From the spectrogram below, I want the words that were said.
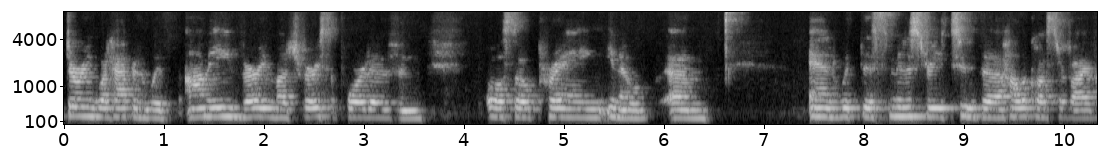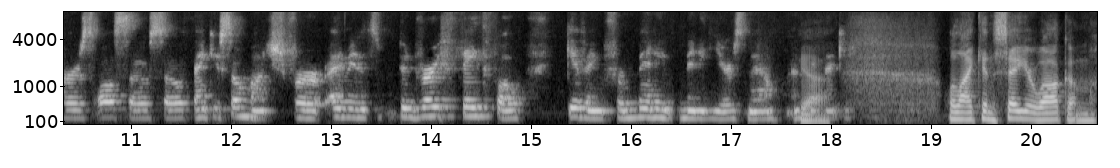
during what happened with Ami, very much, very supportive and also praying, you know, um, and with this ministry to the Holocaust survivors also. So thank you so much for, I mean, it's been very faithful giving for many, many years now. And yeah. thank you. Well, I can say you're welcome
